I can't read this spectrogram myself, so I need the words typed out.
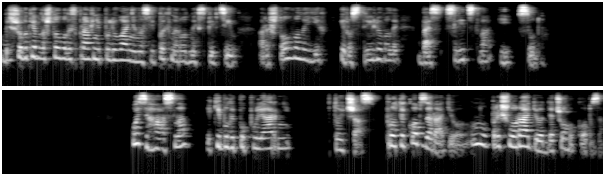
Більшовики влаштовували справжнє полювання на сліпих народних співців, арештовували їх і розстрілювали без слідства і суду. Ось гасла, які були популярні в той час. Проти кобза радіо. Ну, прийшло радіо, для чого кобза.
